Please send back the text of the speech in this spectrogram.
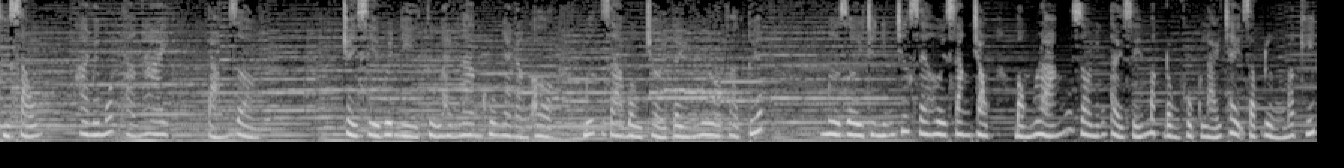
Thứ 6 21 tháng 2 8 giờ. Tracy Whitney từ hành lang khu nhà nàng ở Bước ra bầu trời đầy mưa và tuyết. Mưa rơi trên những chiếc xe hơi sang trọng, Bóng loáng do những tài xế mặc đồng phục lái chạy dọc đường Market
